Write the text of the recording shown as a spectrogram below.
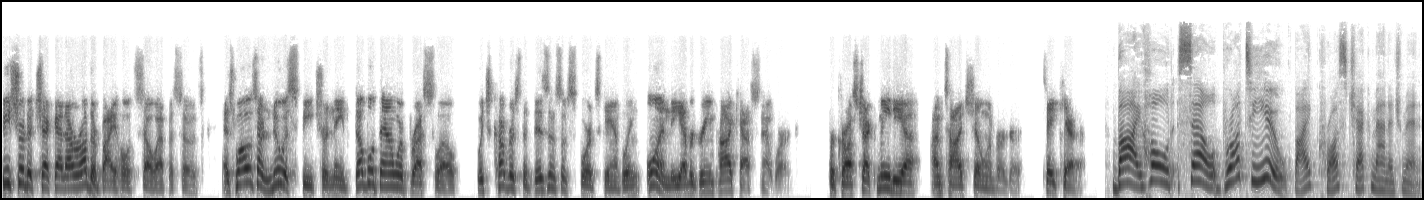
Be sure to check out our other Buy, Hold, Sell episodes, as well as our newest feature named Double Down with Breslow, which covers the business of sports gambling on the Evergreen Podcast Network. For Crosscheck Media, I'm Todd Schoenberger. Take care. Buy, hold, sell, brought to you by Crosscheck Management.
